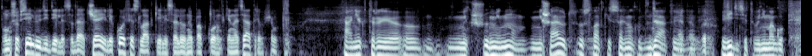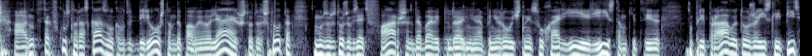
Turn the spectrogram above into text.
Потому что все люди делятся, да, чай или кофе, сладкий или соленый попкорн в кинотеатре, в общем. А некоторые э, микш, ну, мешают сладкий с соленым. Да, ты, это... видеть этого не могу. А ну ты так вкусно рассказывал, как вот берешь, там добавляешь что-то, что-то. Можно же тоже взять фаршик, добавить туда, mm-hmm. не знаю, панировочные сухари, рис, там какие-то приправы тоже, и слепить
